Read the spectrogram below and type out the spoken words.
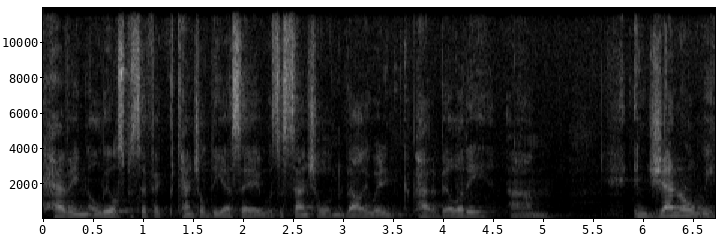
having allele-specific potential DSA was essential in evaluating compatibility. Um, in general, we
